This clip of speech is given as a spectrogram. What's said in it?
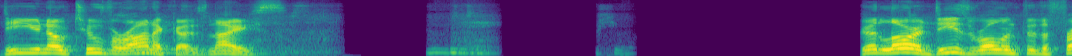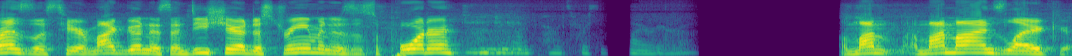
Do you know two Veronicas? Nice. Good lord, D's rolling through the friends list here. My goodness, and D shared the stream and is a supporter. My my mind's like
